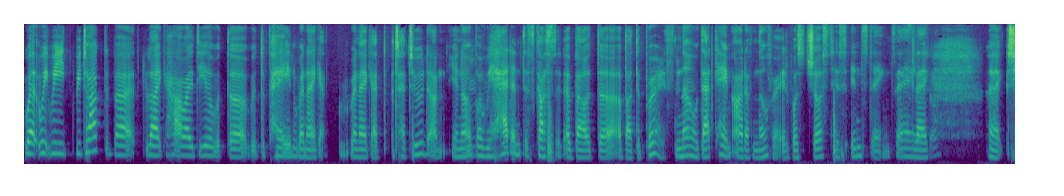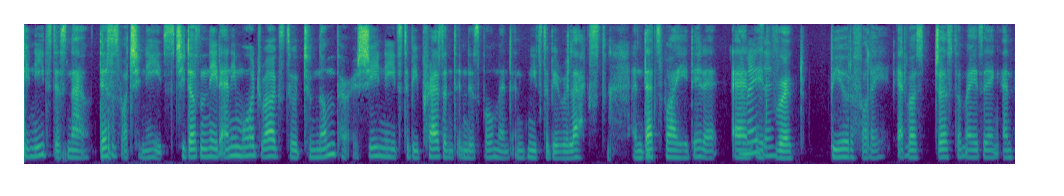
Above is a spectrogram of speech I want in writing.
Well we, we we talked about like how i deal with the with the pain when i get when i get a tattoo done you know mm-hmm. but we hadn't discussed it about the about the birth. No that came out of nowhere. It was just his instincts eh? like like she needs this now this is what she needs she doesn't need any more drugs to to numb her she needs to be present in this moment and needs to be relaxed and that's why he did it and Amazing. it worked beautifully. It was just amazing. And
